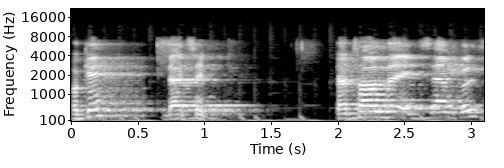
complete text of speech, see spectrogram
Okay, that's it. That's all the examples.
